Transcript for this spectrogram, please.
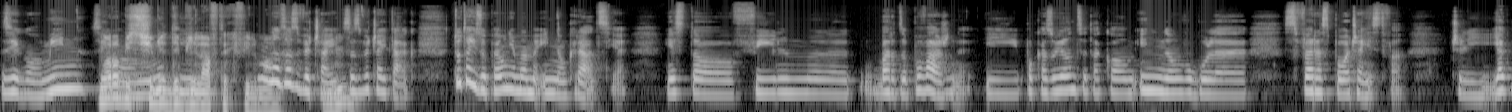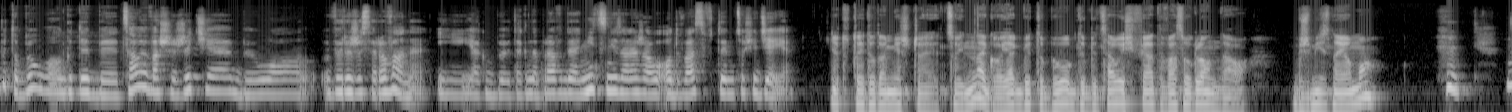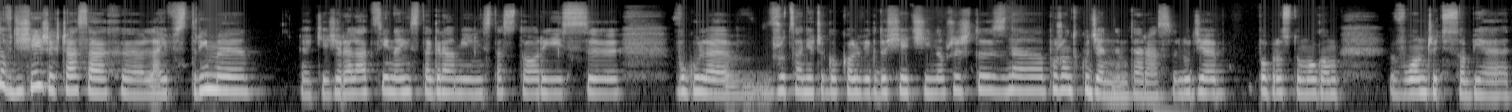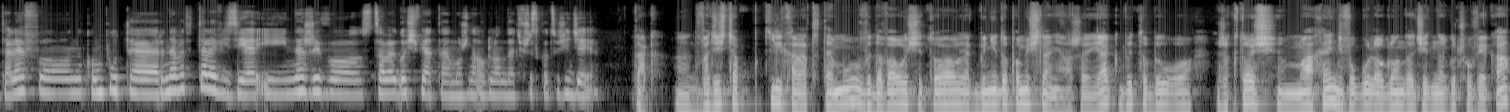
z jego min. Z no jego robi z siebie debila w tych filmach. No zazwyczaj, mhm. zazwyczaj tak. Tutaj zupełnie mamy inną kreację. Jest to film y, bardzo poważny i pokazujący taką inną w ogóle sferę społeczeństwa. Czyli jakby to było, gdyby całe wasze życie było wyreżyserowane i jakby tak naprawdę nic nie zależało od was w tym, co się dzieje. Ja tutaj dodam jeszcze co innego. Jakby to było, gdyby cały świat was oglądał. Brzmi znajomo? Hm. No w dzisiejszych czasach e, live streamy, jakieś relacje na Instagramie, Insta Stories, y, w ogóle wrzucanie czegokolwiek do sieci, no przecież to jest na porządku dziennym teraz. Ludzie po prostu mogą włączyć sobie telefon, komputer, nawet telewizję i na żywo z całego świata można oglądać wszystko, co się dzieje. Tak, dwadzieścia kilka lat temu wydawało się to jakby nie do pomyślenia, że jakby to było, że ktoś ma chęć w ogóle oglądać jednego człowieka.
